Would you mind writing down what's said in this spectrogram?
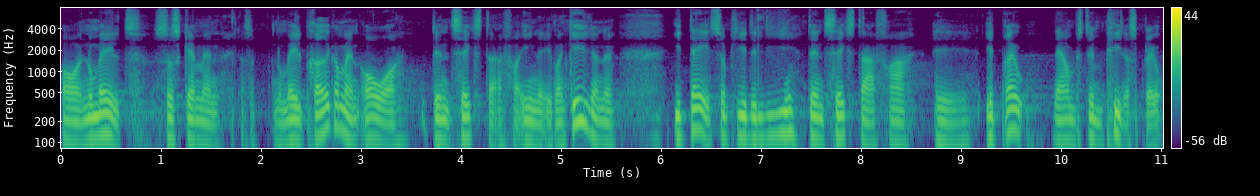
Og normalt, så skal man, altså normalt prædiker man over den tekst, der er fra en af evangelierne. I dag så bliver det lige den tekst, der er fra øh, et brev, nærmere bestemt Peters brev.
